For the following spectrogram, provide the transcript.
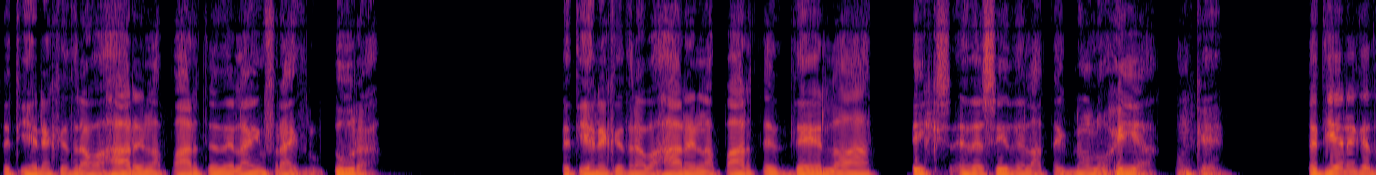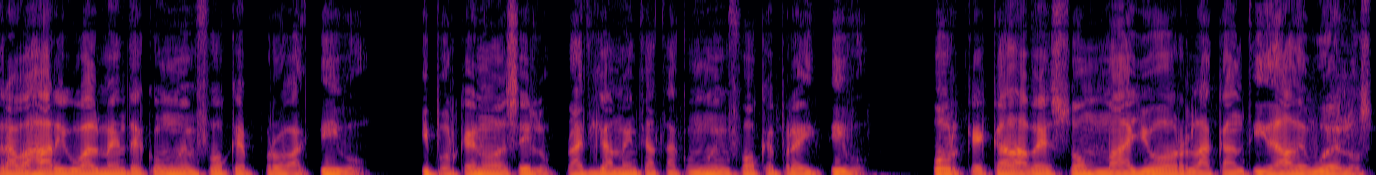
se tiene que trabajar en la parte de la infraestructura, se tiene que trabajar en la parte de la TICS, es decir, de la tecnología, con que se tiene que trabajar igualmente con un enfoque proactivo y, por qué no decirlo, prácticamente hasta con un enfoque predictivo, porque cada vez son mayor la cantidad de vuelos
